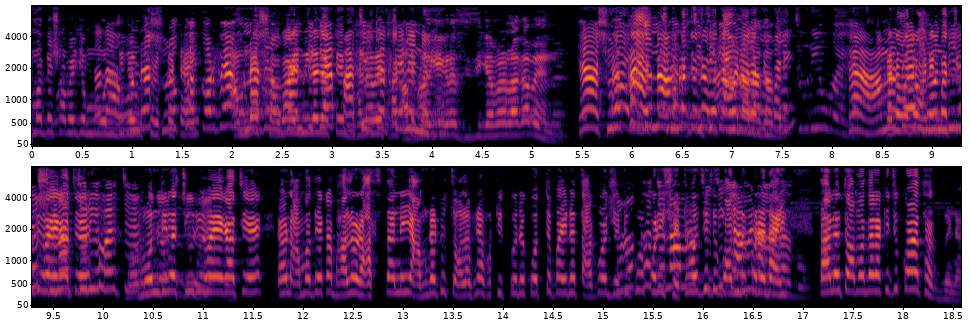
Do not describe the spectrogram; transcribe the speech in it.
আমাদের সবাই যে মন্দিরের সুরক্ষা চাই আমরা সবাই মিলে যাতে ভালোভাবে নিন। আপনারা কি এখানে সিসি ক্যামেরা লাগাবেন? হ্যাঁ সুরক্ষার জন্য আমরা সিসি ক্যামেরা লাগাবো। হ্যাঁ আমাদের মন্দিরে চুরি হয়ে গেছে হয়েছে মন্দিরে চুরি হয়ে গেছে। কারণ আমাদের একটা ভালো রাস্তা নেই আমরা একটু চলাফেরা ঠিক করে করতে পারি না তারপর যেটুকু করি সেটাও যদি বন্ধ করে দেয় তাহলে তো আমাদের আর কিছু করা থাকবে না।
